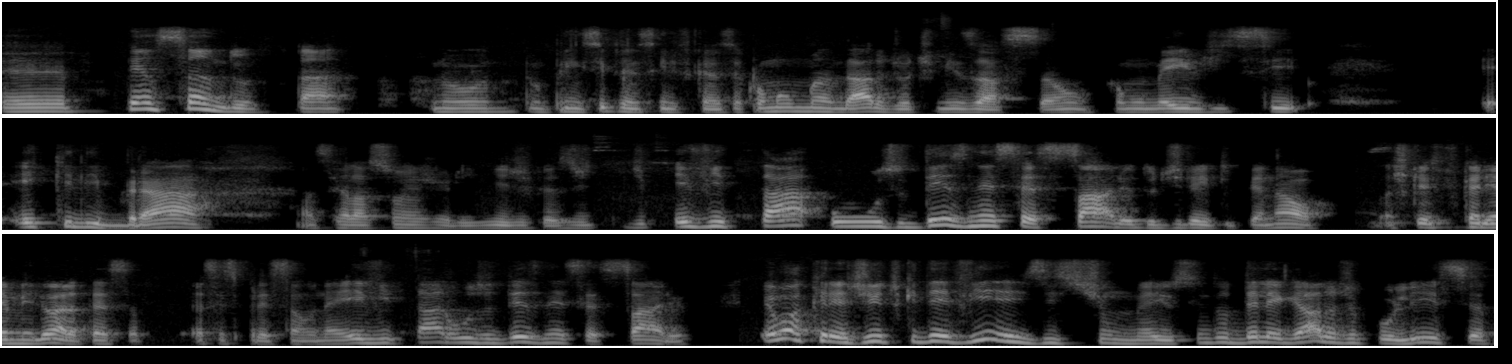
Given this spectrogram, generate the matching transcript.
é, pensando tá, no, no, princípio da insignificância como um mandado de otimização, como um meio de se equilibrar as relações jurídicas, de, de evitar o uso desnecessário do direito penal, acho que ficaria melhor até essa, essa expressão, né? evitar o uso desnecessário. Eu acredito que devia existir um meio, sim, do delegado de polícia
